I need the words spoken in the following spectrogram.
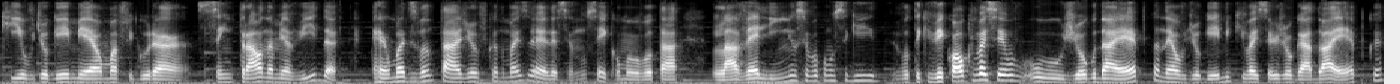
que o videogame é uma figura central na minha vida, é uma desvantagem eu ficando mais velho. Assim, eu não sei como eu vou estar tá lá velhinho se eu vou conseguir. Vou ter que ver qual que vai ser o, o, jogo da época, né? O videogame que vai ser jogado à época,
